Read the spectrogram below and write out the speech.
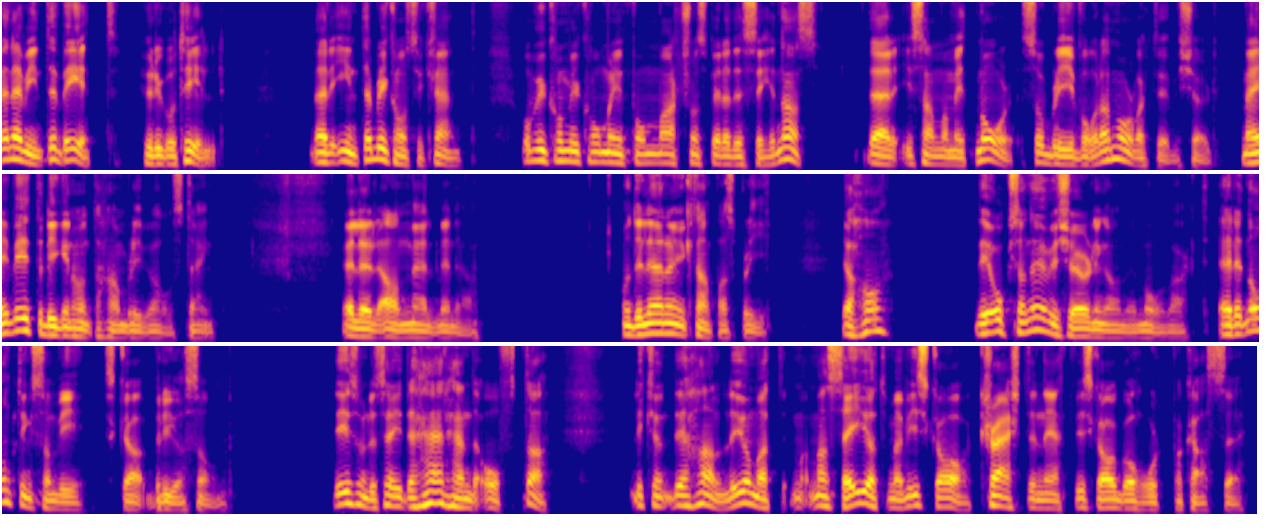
Men när vi inte vet hur det går till, när det inte blir konsekvent, och vi kommer ju komma in på en match som spelades senast, där i samband med ett mål så blir våran målvakt överkörd. Mig veterligen har inte han blivit avstängd. Eller anmäld menar jag. Och det lär han ju knappast bli. Jaha, det är också en överkörning av en målvakt. Är det någonting som vi ska bry oss om? Det är som du säger, det här händer ofta. Liksom, det handlar ju om att man säger att men vi ska crash the net, vi ska gå hårt på kasse.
